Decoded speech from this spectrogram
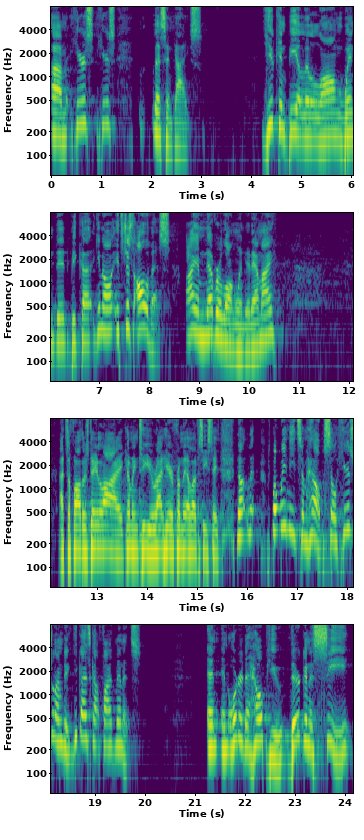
Um, here's, here's, listen, guys. You can be a little long winded because, you know, it's just all of us. I am never long winded, am I? That's a Father's Day lie coming to you right here from the LFC stage. No, but we need some help. So here's what I'm doing. You guys got five minutes. And in order to help you, they're going to see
